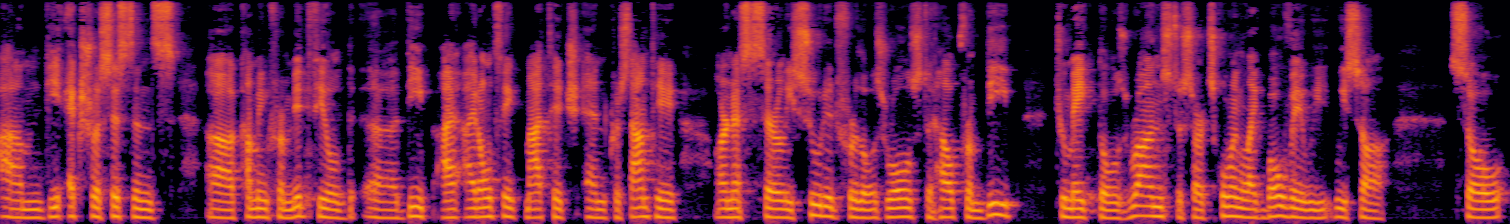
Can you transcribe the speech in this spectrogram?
um, the extra assistance uh, coming from midfield uh, deep. I, I, don't think Matic and Cristante are necessarily suited for those roles to help from deep to make those runs to start scoring like Bove we we saw. So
